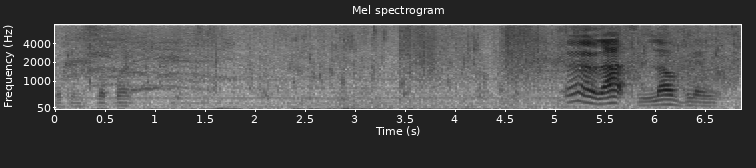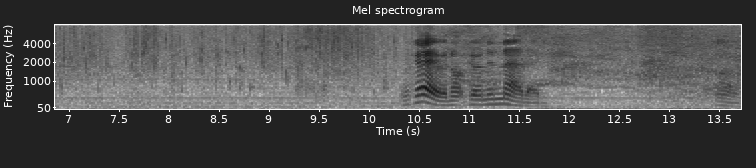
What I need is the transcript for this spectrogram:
Fucking subway. Oh, that's lovely. Okay, we're not going in there then. Oh.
